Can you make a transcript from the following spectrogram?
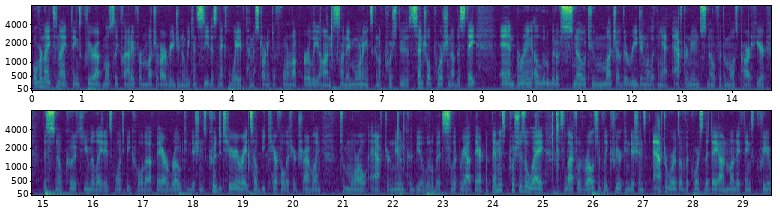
Overnight tonight, things clear up, mostly cloudy for much of our region, and we can see this next wave kind of starting to form up early on Sunday morning. It's going to push through the central portion of the state and bring a little bit of snow to much of the region. We're looking at afternoon snow for the most part here. This snow could accumulate. It's going to be cold out there. Road conditions could deteriorate, so be careful if you're traveling tomorrow afternoon. Could be a little bit slippery out there. But then this pushes away. It's left with relatively clear conditions. Afterwards, over the course of the day on Monday, things clear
